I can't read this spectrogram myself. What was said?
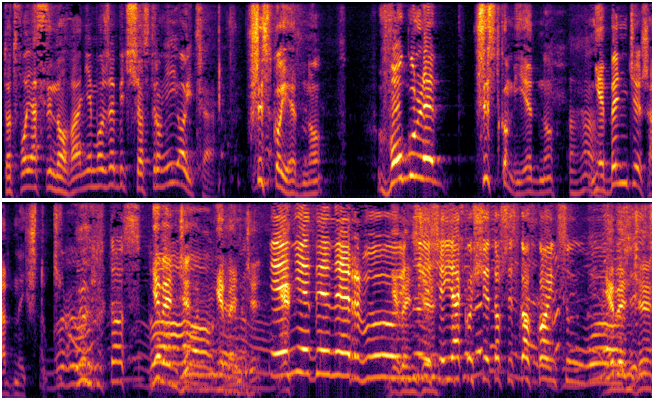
to twoja synowa nie może być siostrą jej ojca. Wszystko jedno. W ogóle wszystko mi jedno. Nie będzie żadnej sztuki. To Nie będzie, nie będzie. Nie, nie denerwujcie Nie będzie. się, jakoś się to wszystko w końcu ułoży. Nie będzie.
